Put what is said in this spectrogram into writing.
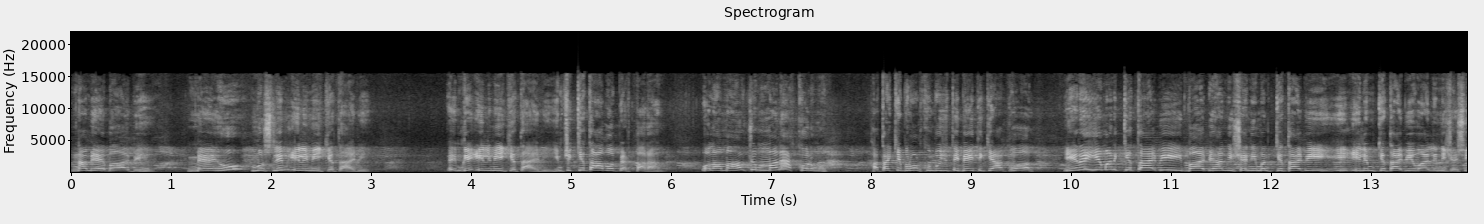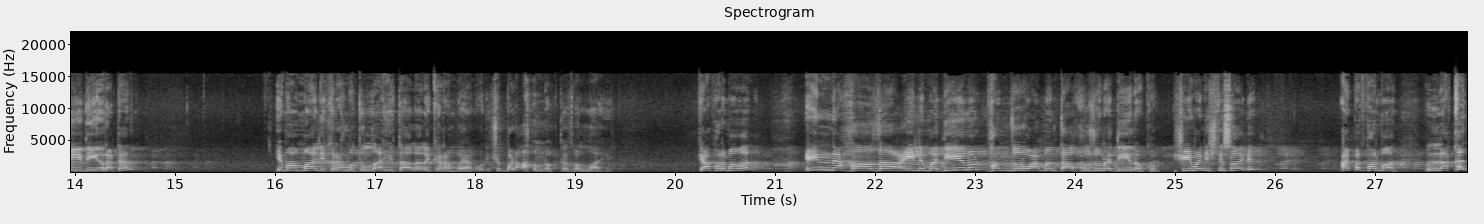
نہ مے بابی میں ہوں مسلم علمی کِتابی یِم گٔے علمی کِتابی یِم چھِ کِتابو پٮ۪ٹھ پران علماہو منع کوٚرمُت ہتا کہِ برونٛٹھ کُن بوٗزِو تُہۍ بیٚیہِ تہِ کینٛہہ اقوال یعنی یِمن کِتابی بابِہن نِش یِمن کِتابی علم کِتابی والٮ۪ن نِش ٲسۍ یہِ دیٖن رٹان امام مالک رحمۃ اللہ تعالیٰ علیہ کران بیان اور یہ چھُ بڑٕ اہم نۄقطہٕ واللہ کیا فرماوان إن هذا علم دين فانظروا من تأخذون دينكم. شو يمان اشتي ثابت أم پر فرمان. لقد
